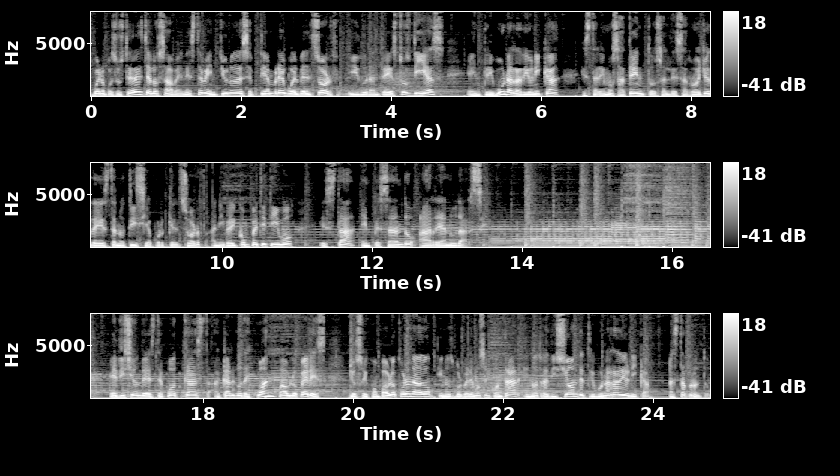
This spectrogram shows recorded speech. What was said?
Bueno, pues ustedes ya lo saben, este 21 de septiembre vuelve el surf y durante estos días en Tribuna Radiónica estaremos atentos al desarrollo de esta noticia porque el surf a nivel competitivo está empezando a reanudarse. Edición de este podcast a cargo de Juan Pablo Pérez. Yo soy Juan Pablo Coronado y nos volveremos a encontrar en otra edición de Tribuna Radiónica. Hasta pronto.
